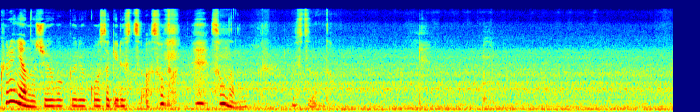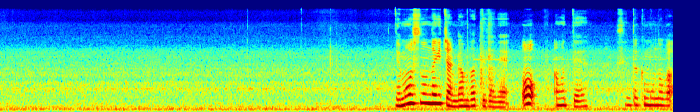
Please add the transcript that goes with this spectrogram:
クレニャンの？修学旅行先ルスツあそうなそうなのルスツ なんだ。レモンスのなぎちゃん頑張ってたねおあ待って洗濯物が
